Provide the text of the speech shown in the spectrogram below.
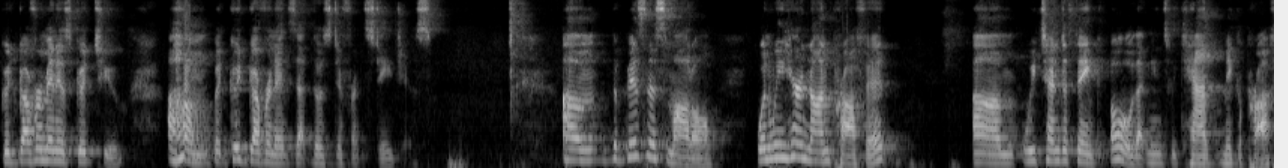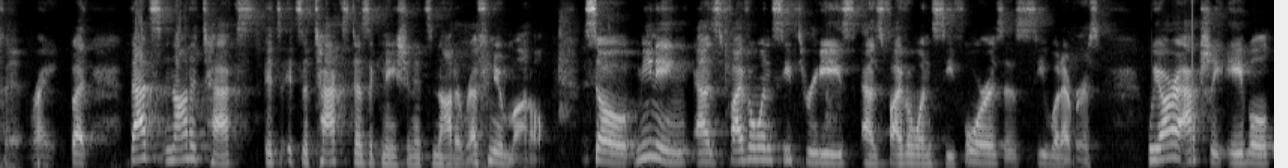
good government is good too, um, but good governance at those different stages. Um, the business model. When we hear nonprofit, um, we tend to think, oh, that means we can't make a profit, right? But that's not a tax. It's it's a tax designation. It's not a revenue model. So meaning as 501c3s, as 501c4s, as C whatevers, we are actually able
